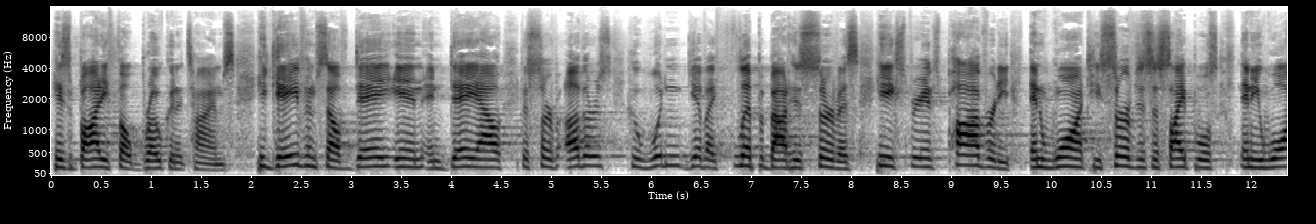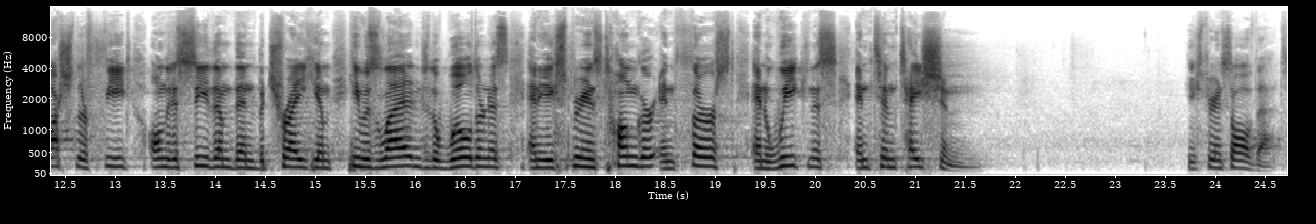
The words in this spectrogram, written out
His body felt broken at times. He gave himself day in and day out to serve others who wouldn't give a flip about his service. He experienced poverty and want. He served his disciples and he washed their feet only to see them then betray him. He was led into the wilderness and he experienced hunger and thirst and weakness and temptation. He experienced all of that.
